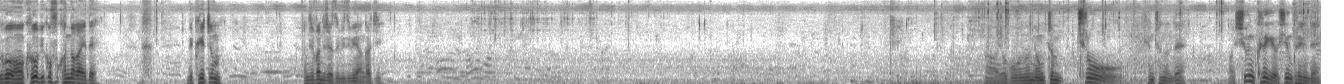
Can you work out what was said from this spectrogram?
그거 어, 그거 믿고 훅 건너가야 돼. 근데 그게 좀 반질반질해서 믿음이 안 가지. 아, 요거는 0.75 괜찮는데 어, 쉬운 크랙이에요. 쉬운 크랙인데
